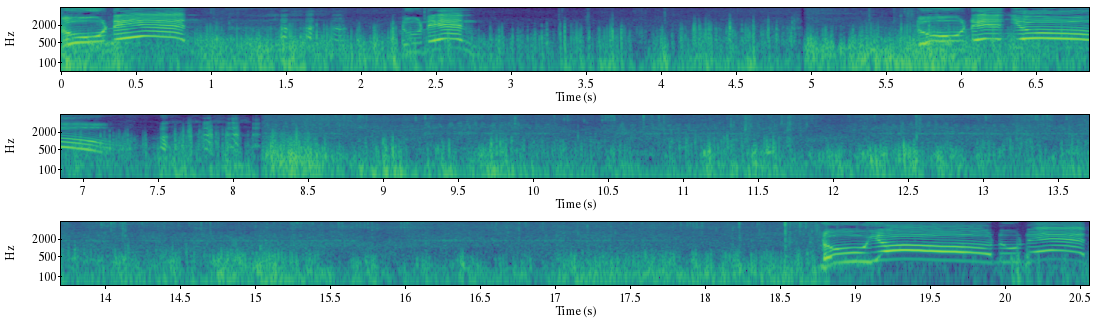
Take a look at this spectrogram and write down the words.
đủ đen đủ đen đủ vô đủ vô đủ đen!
